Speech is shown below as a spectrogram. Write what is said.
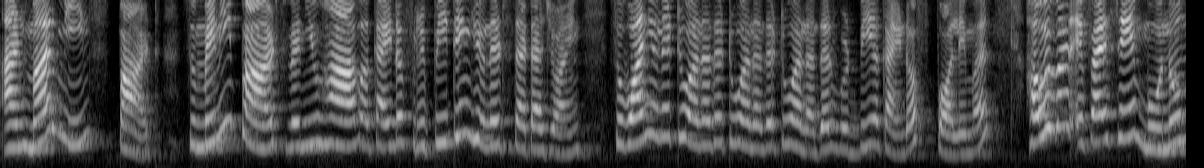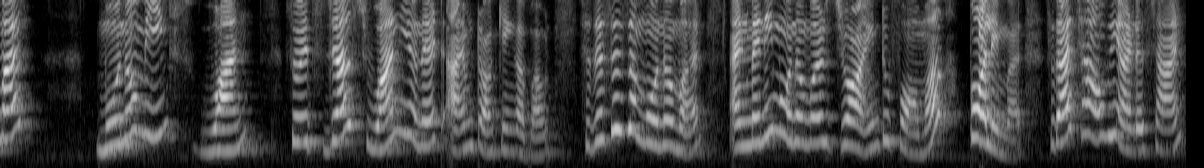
and mer means part. So many parts when you have a kind of repeating units that are joined. So one unit to another to another to another would be a kind of polymer. However, if I say monomer, mono means one so it's just one unit I am talking about. So this is a monomer and many monomers join to form a polymer. So that's how we understand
